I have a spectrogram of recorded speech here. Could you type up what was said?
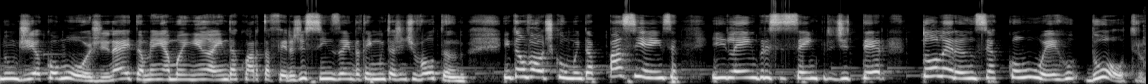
num dia como hoje, né? E também amanhã, ainda quarta-feira de cinza, ainda tem muita gente voltando. Então volte com muita paciência e lembre-se sempre de ter tolerância com o erro do outro.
